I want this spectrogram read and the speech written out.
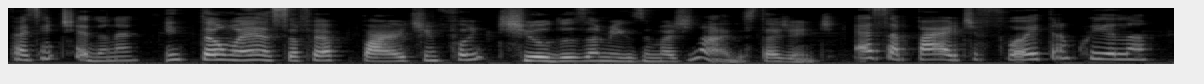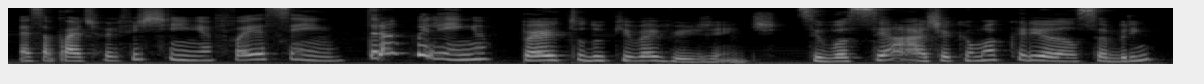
Faz sentido, né? Então essa foi a parte infantil dos amigos imaginários, tá, gente? Essa parte foi tranquila. Essa parte foi fichinha, foi assim, tranquilinho. Perto do que vai vir, gente. Se você acha que uma criança brincando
